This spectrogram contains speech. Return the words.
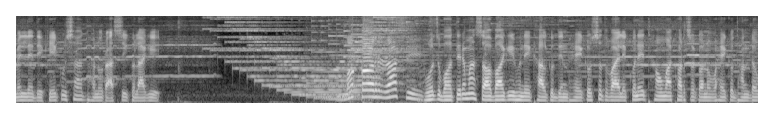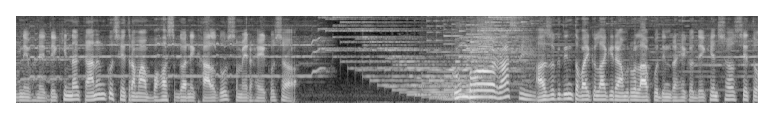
मिल्ने देखिएको छ धनु राशिको लागि। मकर राशि। भोज भतेरमा सहभागी हुने खालको दिन रहेको छ। तपाईँले कुनै ठाउँमा खर्च गर्नुभएको धन डुब्ने भने देखिन्न कानुनको क्षेत्रमा बहस गर्ने खालको समय रहेको छ। कुम्भ राशि। आजको दिन तपाईँको लागि राम्रो लाभको दिन रहेको देखिन्छ। सेतो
